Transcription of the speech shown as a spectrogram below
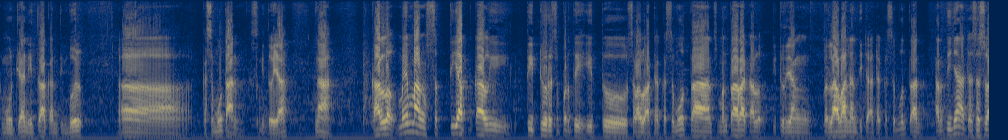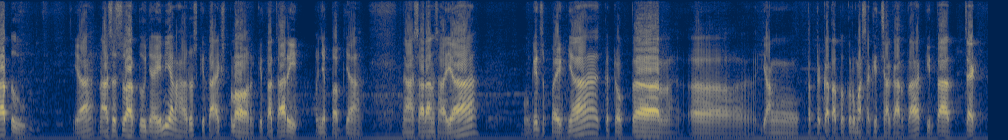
Kemudian itu akan timbul eh, kesemutan. gitu ya. Nah kalau memang setiap kali tidur seperti itu selalu ada kesemutan sementara kalau tidur yang berlawanan tidak ada kesemutan artinya ada sesuatu ya nah sesuatunya ini yang harus kita explore kita cari penyebabnya. Nah saran saya mungkin sebaiknya ke dokter eh, yang terdekat atau ke rumah sakit Jakarta kita cek.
